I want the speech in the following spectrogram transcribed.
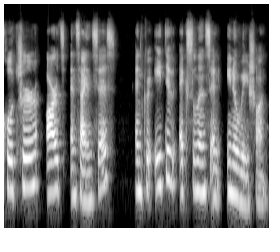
culture, arts and sciences, and creative excellence and innovation.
